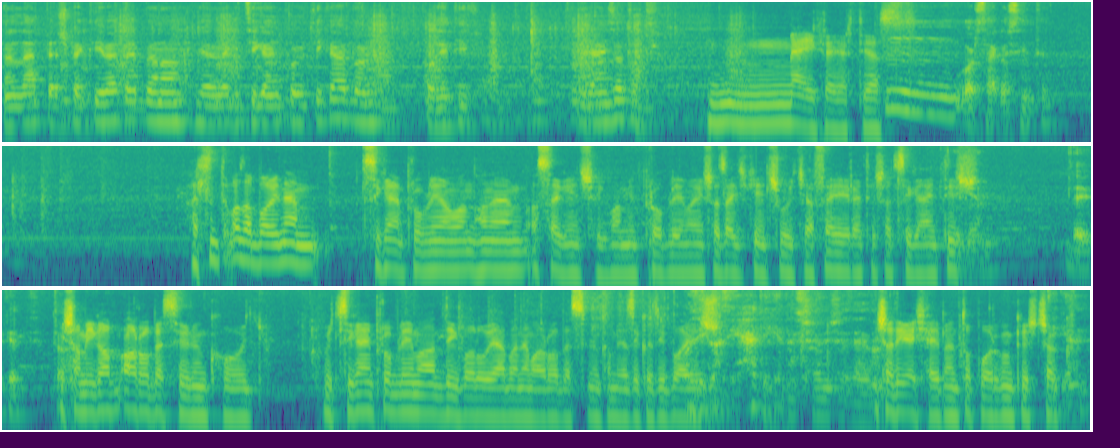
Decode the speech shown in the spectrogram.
Lát perspektívát ebben a jelenlegi cigánypolitikában? Pozitív irányzatot? Melyikre érti ezt? Mm, Országos szinten. Hát szerintem az a baj, hogy nem cigány probléma van, hanem a szegénység van, mint probléma, és az egyként sújtja a fehéret és a cigányt is. Igen. De őket És amíg arról beszélünk, hogy, hogy cigány probléma, addig valójában nem arról beszélünk, ami az igazi baj. az igazi, hát igen, ez sajnos az elvan. és addig egy helyben toporgunk, és csak Igen.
